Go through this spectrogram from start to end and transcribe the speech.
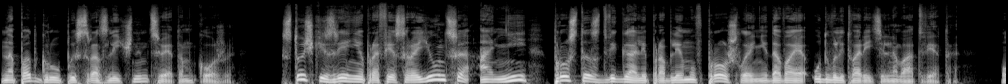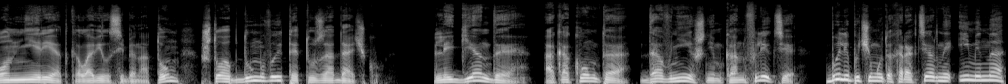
на подгруппы с различным цветом кожи. С точки зрения профессора Юнца, они просто сдвигали проблему в прошлое, не давая удовлетворительного ответа. Он нередко ловил себя на том, что обдумывает эту задачку. Легенды о каком-то давнишнем конфликте были почему-то характерны именно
